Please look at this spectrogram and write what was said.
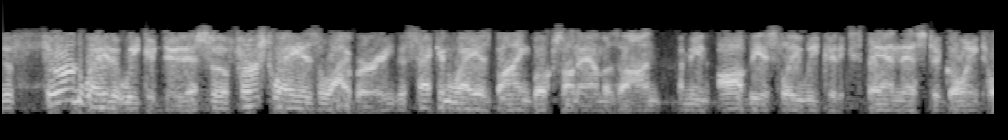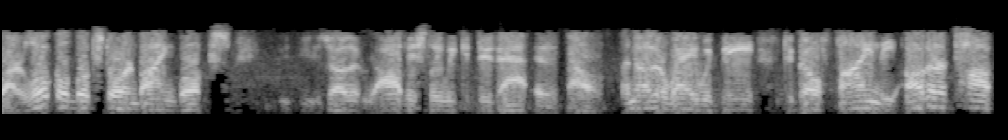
the third way that we could do this, so the first way is library. The second way is buying books on Amazon. I mean, obviously we could expand this to going to our local bookstore and buying books. So that obviously we could do that as well. Another way would be to go find the other top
